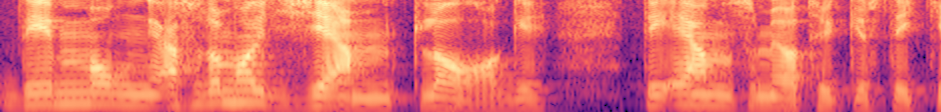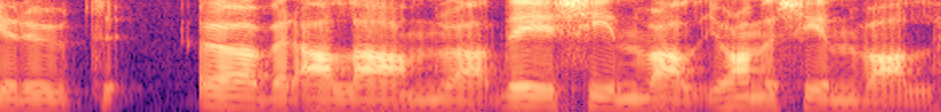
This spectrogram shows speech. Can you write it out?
det är många, alltså de har ett jämnt lag. Det är en som jag tycker sticker ut över alla andra. Det är Kinnvall, Johannes Kinnvall.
